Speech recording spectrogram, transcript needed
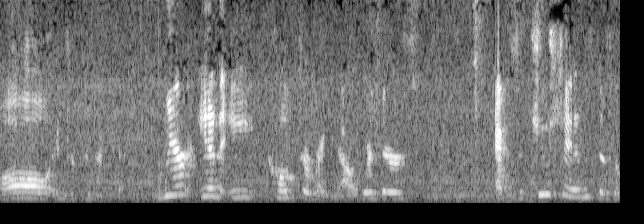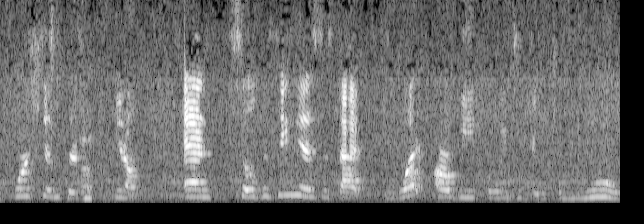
all interconnected. We're in a culture right now where there's executions, there's abortions, there's you know, and so the thing is, is that what are we going to do to move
